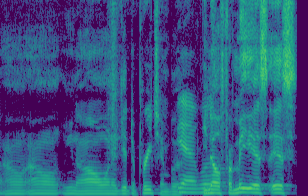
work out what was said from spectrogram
I don't, I don't, you know, I don't want to get to preaching, but Yeah, you know, for me, it's it's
